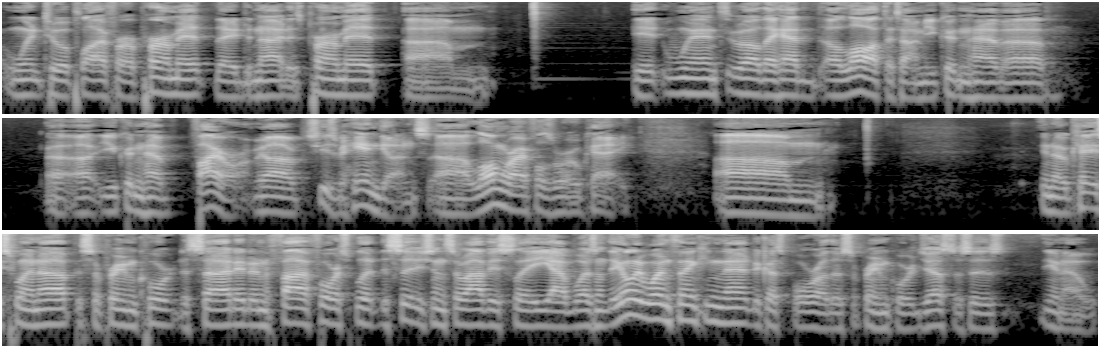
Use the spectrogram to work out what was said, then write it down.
Went to apply for a permit. They denied his permit. Um, it went well. They had a law at the time. You couldn't have a, uh, you couldn't have firearm. Uh, excuse me, handguns. Uh, long rifles were okay. Um, you know, case went up. The Supreme Court decided in a 5 4 split decision. So obviously, I wasn't the only one thinking that because four other Supreme Court justices, you know,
